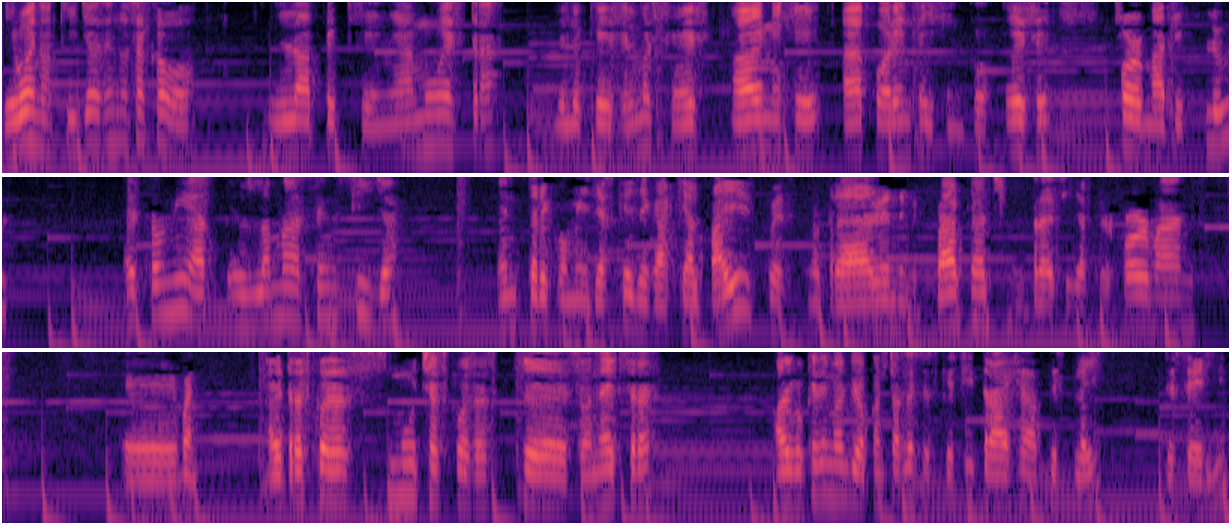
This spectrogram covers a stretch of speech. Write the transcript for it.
Y bueno, aquí ya se nos acabó la pequeña muestra de lo que es el Mercedes AMG A45S Formatic Plus. Esta unidad es la más sencilla entre comillas, que llega aquí al país, pues no trae Dynamic Package, no trae sillas Performance, eh, bueno, hay otras cosas, muchas cosas que son extras. Algo que se me olvidó contarles es que sí trae Head-Up Display de serie.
